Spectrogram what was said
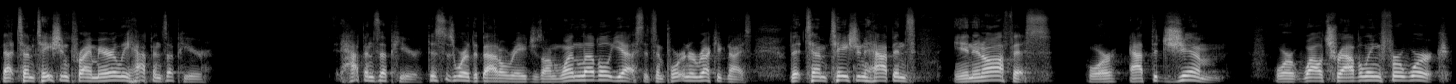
that temptation primarily happens up here. It happens up here. This is where the battle rages. On one level, yes, it's important to recognize that temptation happens in an office or at the gym or while traveling for work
